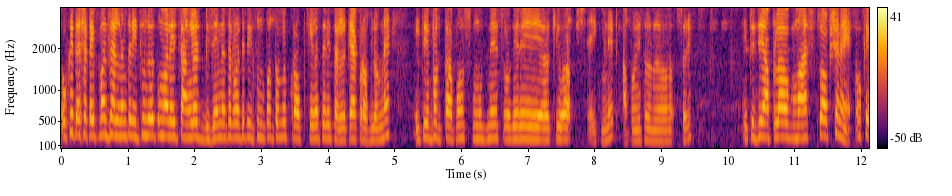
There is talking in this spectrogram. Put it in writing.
ओके तशा टाईपमध्ये झाल्यानंतर इथून जर तुम्हाला चांगलं डिझाईन असेल वाटत इथून पण तुम्ही क्रॉप केलं तरी चालेल. काय प्रॉब्लेम नाही. इथे फक्त आपण स्मूथनेस वगैरे किंवा एक मिनिट आपण इथून सॉरी इथे जे आपला मास्कचं ऑप्शन आहे. ओके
